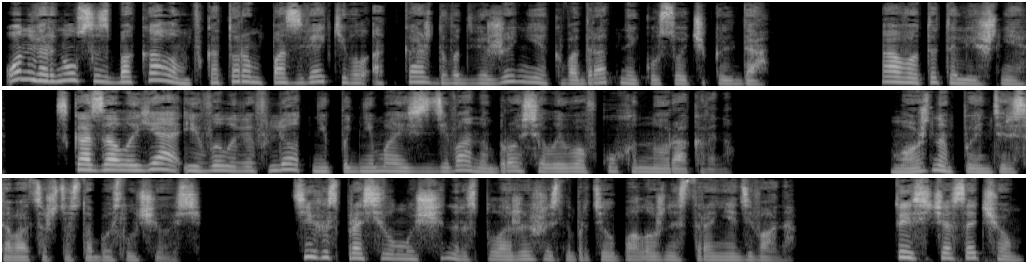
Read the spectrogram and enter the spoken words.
Он вернулся с бокалом, в котором позвякивал от каждого движения квадратный кусочек льда. А вот это лишнее. Сказала я и, выловив лед, не поднимаясь с дивана, бросила его в кухонную раковину. «Можно поинтересоваться, что с тобой случилось?» — тихо спросил мужчина, расположившись на противоположной стороне дивана. «Ты сейчас о чем?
